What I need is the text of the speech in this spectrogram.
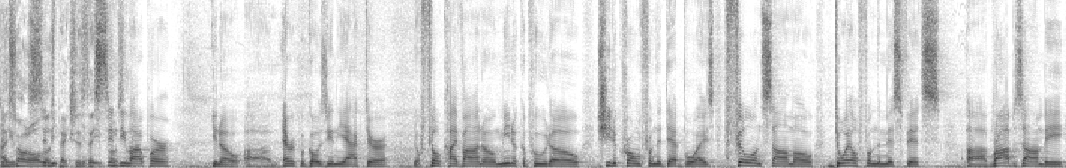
I saw all those pictures that you Cyndi posted up. Lauper, you know, um, Eric Bogosian, the actor, you know, Phil Caivano, Mina Caputo, Cheetah Chrome from the Dead Boys, Phil Anselmo, Doyle from the Misfits. Uh, Rob Zombie.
